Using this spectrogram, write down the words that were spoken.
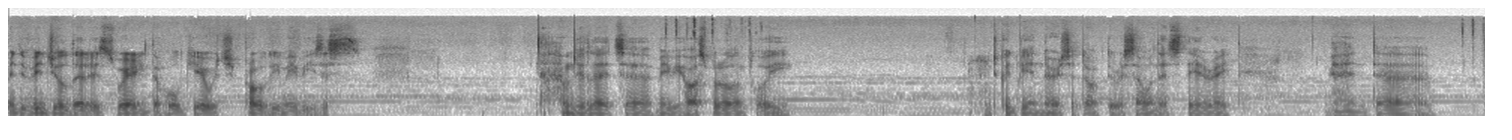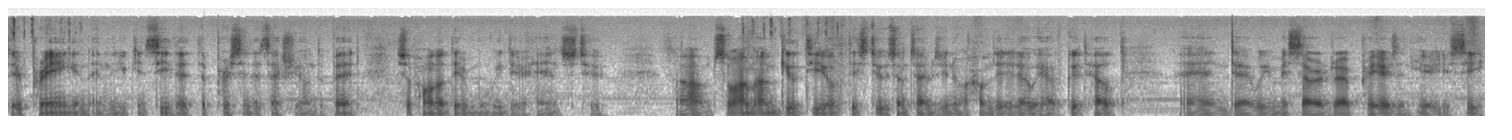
individual that is wearing the whole gear which probably maybe is just Alhamdulillah it's a maybe hospital employee. It could be a nurse, a doctor or someone that's there, right? And uh, they're praying and, and you can see that the person that's actually on the bed, subhanAllah, they're moving their hands too. Um, so I'm, I'm guilty of this too. Sometimes, you know, alhamdulillah, we have good health and uh, we miss our uh, prayers. And here you see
